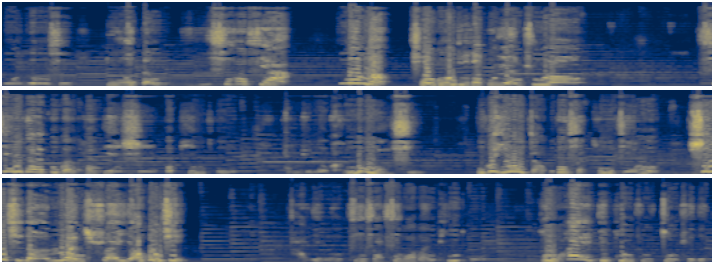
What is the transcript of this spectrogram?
多用心，多等。”一下下，那么成功就在不远处喽。现在不管看电视或拼图，俊俊都很有耐心，不会因为找不到想看的节目生气的乱摔遥控器。他也能静下心来玩拼图，很快就拼出正确的图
